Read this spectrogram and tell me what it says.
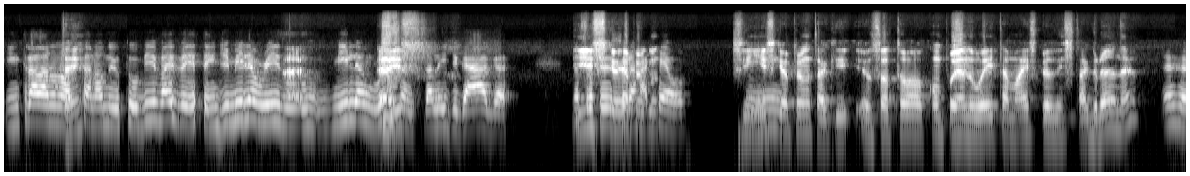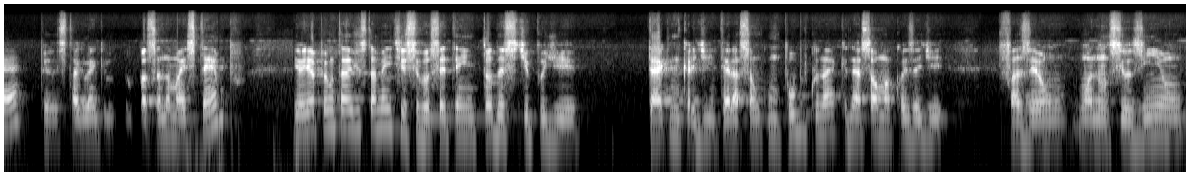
Entra lá no nosso tem? canal no YouTube e vai ver. Tem de Million Reasons, é. Million é Reasons, da Lady Gaga, da isso professora Raquel. Sim, Sim, isso que eu ia perguntar, que eu só tô acompanhando o Eita mais pelo Instagram, né? Uhum. Pelo Instagram que eu tô passando mais tempo. E eu ia perguntar justamente se você tem todo esse tipo de técnica de interação com o público, né? Que não é só uma coisa de fazer um, um anunciozinho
